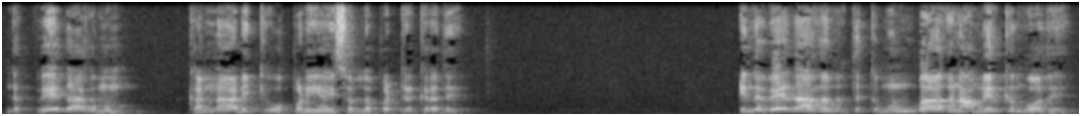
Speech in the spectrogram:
இந்த வேதாகமும் கண்ணாடிக்கு ஒப்பனையாய் சொல்லப்பட்டிருக்கிறது. இந்த வேதாகமத்துக்கு முன்பாக நாம் நிற்கும்போது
